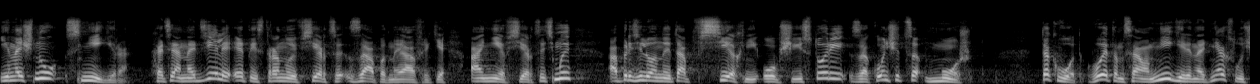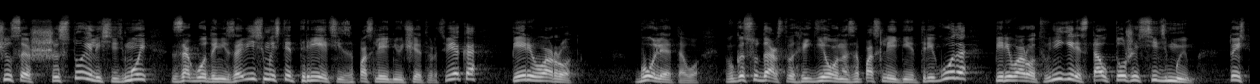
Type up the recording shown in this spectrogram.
И начну с Нигера. Хотя на деле этой страной в сердце Западной Африки, а не в сердце тьмы, определенный этап всех ней общей истории закончиться может. Так вот, в этом самом Нигере на днях случился шестой или седьмой за годы независимости, третий за последнюю четверть века переворот. Более того, в государствах региона за последние три года переворот в Нигере стал тоже седьмым. То есть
